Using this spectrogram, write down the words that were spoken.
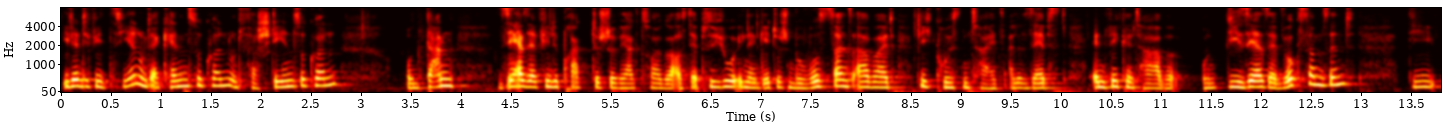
identifizieren und erkennen zu können und verstehen zu können und dann sehr, sehr viele praktische Werkzeuge aus der psychoenergetischen Bewusstseinsarbeit, die ich größtenteils alle selbst entwickelt habe und die sehr, sehr wirksam sind, die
